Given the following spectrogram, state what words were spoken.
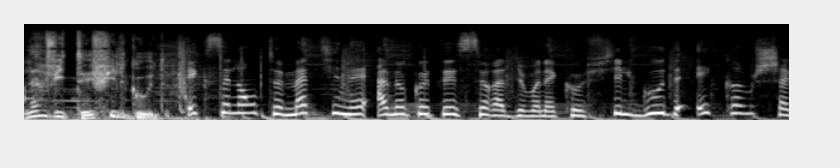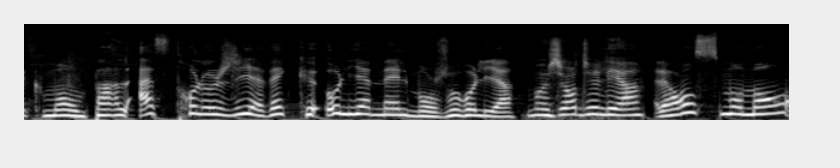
l'invité Feel Good. Excellente matinée à nos côtés sur Radio Monaco Feel Good et comme chaque mois on parle astrologie avec Olia Mel. Bonjour Olia. Bonjour Julia. Alors en ce moment,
